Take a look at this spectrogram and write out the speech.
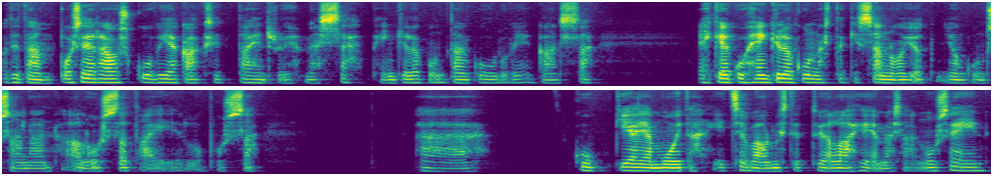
Otetaan poserauskuvia kaksittain ryhmässä henkilökuntaan kuuluvien kanssa. Ehkä joku henkilökunnastakin sanoo jo jonkun sanan alussa tai lopussa. Ää, kukkia ja muita itse valmistettuja lahjoja mä saan usein.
